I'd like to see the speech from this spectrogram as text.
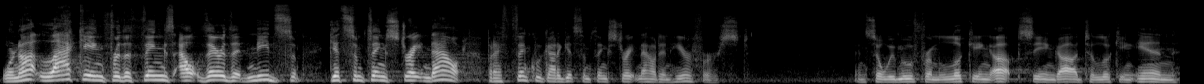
We're not lacking for the things out there that need some, get some things straightened out, but I think we've got to get some things straightened out in here first. And so we move from looking up, seeing God, to looking in,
